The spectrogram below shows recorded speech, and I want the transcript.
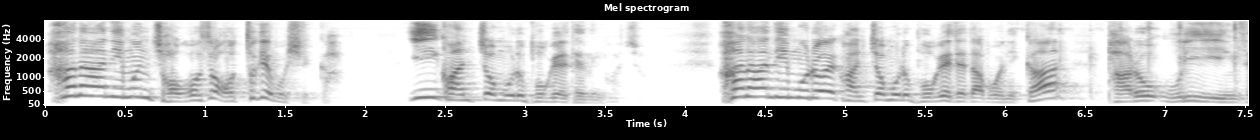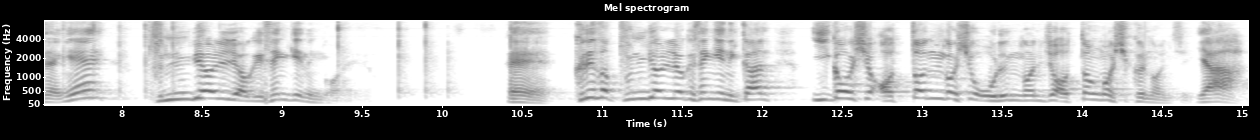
하나님은 저것을 어떻게 보실까? 이 관점으로 보게 되는 거죠. 하나님으로의 관점으로 보게 되다 보니까 바로 우리 인생에 분별력이 생기는 거예요. 예. 그래서 분별력이 생기니까 이것이 어떤 것이 옳은 건지 어떤 것이 그런 건지. 야,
